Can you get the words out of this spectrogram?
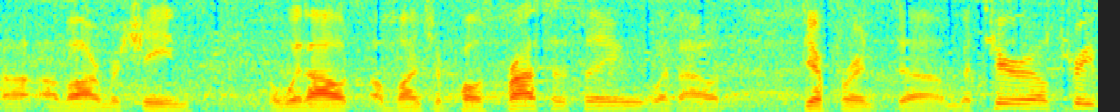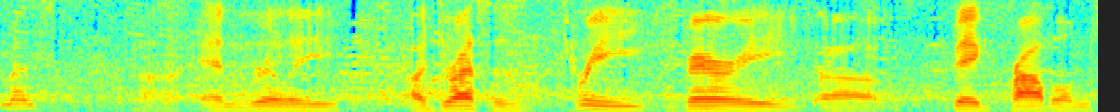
uh, of our machine without a bunch of post-processing, without different uh, material treatments, uh, and really addresses three very uh, big problems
